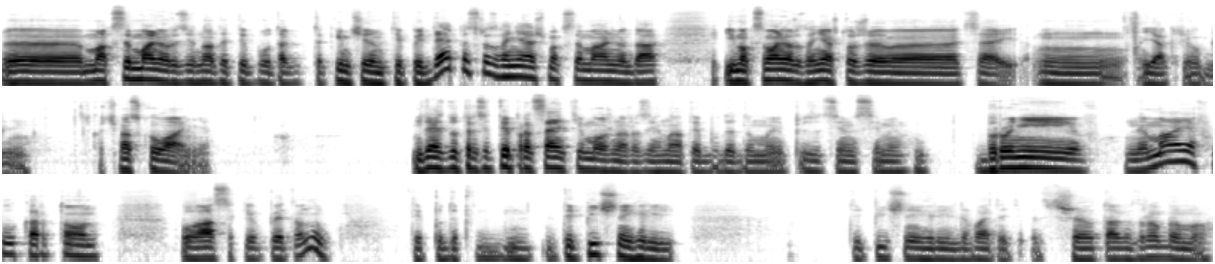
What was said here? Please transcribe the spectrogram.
е, максимально розігнати, типу, так, таким чином, типу, і депис розганяєш максимально, да, і максимально розганяєш теж е, цей, м, як його, блін, хоч маскування. Десь до 30% можна розігнати буде, думаю, з цим всіми. Броні немає, фул картон, фугасики впито. Ну, типу, типічний гріль. Типічний гріль. Давайте ще отак зробимо.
